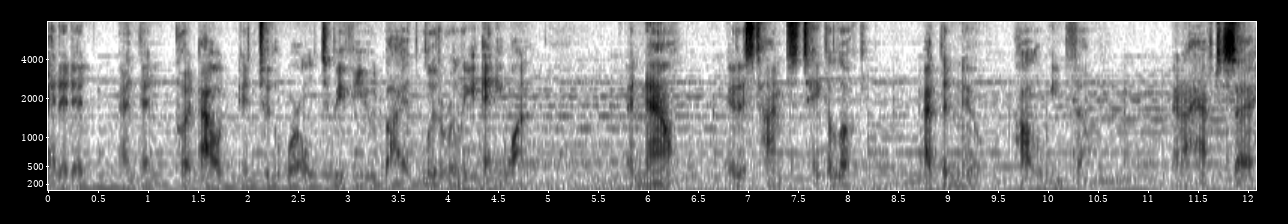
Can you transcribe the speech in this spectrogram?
edited, and then put out into the world to be viewed by literally anyone. And now, it is time to take a look at the new Halloween film. And I have to say,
